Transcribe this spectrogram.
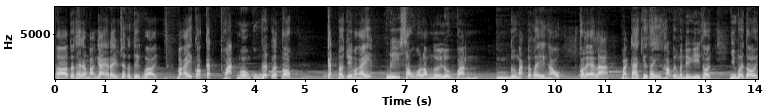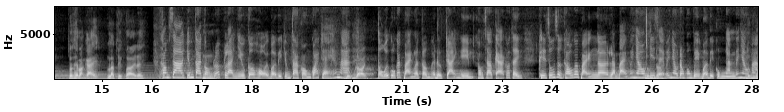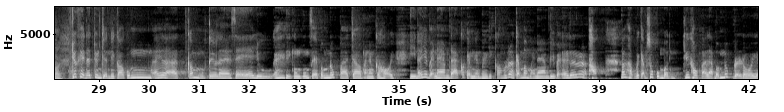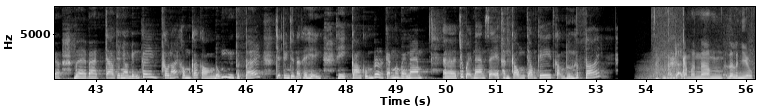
À, tôi thấy rằng bạn gái ở đây rất là tuyệt vời. Bạn ấy có cách hoạt ngôn cũng rất là tốt cách nói chuyện bạn ấy đi sâu vào lòng người luôn và gương mặt rất là hiền hậu. Có lẽ là bạn trai chưa thấy hợp với mình điều gì thôi. Nhưng với tôi tôi thấy bạn gái là tuyệt vời đấy không sao chúng ta còn Ừ. rất là nhiều cơ hội bởi vì chúng ta còn quá trẻ mà. Đúng rồi. Tuổi của các bạn là cần phải được trải nghiệm. Không sao cả có thể khi xuống sân khấu các bạn ờ, làm bạn với nhau Đúng chia rồi. sẻ với nhau trong công việc bởi vì cùng ngành với nhau đúng mà. rồi. Trước khi đến chương trình thì con cũng ấy là có một mục tiêu là sẽ dù ấy thì con cũng sẽ bấm nút và cho bạn nam cơ hội. Thì nếu như bạn nam đã có cảm nhận về thì con rất là cảm ơn bạn nam vì bạn ấy rất là thật nói thật với cảm xúc của mình chứ không phải là bấm nút để rồi à, về và trao cho nhau những cái câu nói không có còn đúng như thực tế trên chương trình đã thể hiện thì con cũng rất là cảm ơn bạn nam. À, chúc bạn nam sẽ thành công trong cái con đường sắp tới. Cảm ơn um, rất là nhiều.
